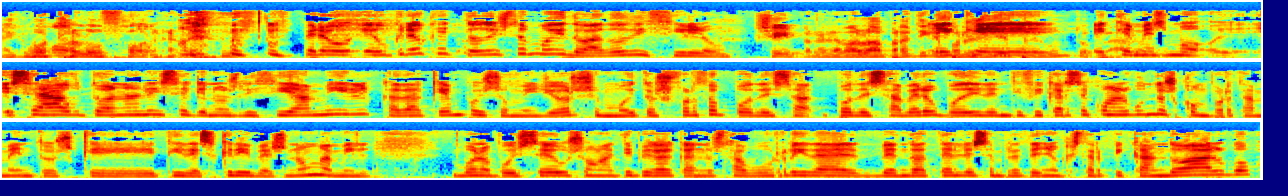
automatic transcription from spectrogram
Hai que botarlo o, fora, ¿no? Pero eu creo que todo isto é moi doado dicilo. Sí, pero levalo á práctica, e por que, eso pregunto, claro. Que mesmo ese autoanálise que nos dicía Mil, cada quen, pois o mellor, sen moito esforzo, pode, sa pode saber ou pode identificarse con algún dos comportamentos que ti describes, non, a Mil? Bueno, pois eu son a típica que cando está aburrida eh, vendo a tele sempre teño que estar picando algo,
